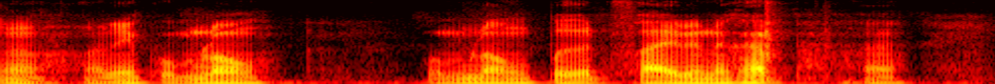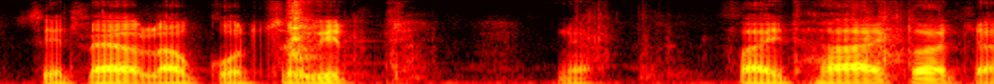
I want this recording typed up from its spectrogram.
อ่าอันนี้ผมลอง ผมลองเปิดไฟเลยนะครับ เสร็จแล้วเรากดสวิตช์เนี่ยไฟท้ายก็จะ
